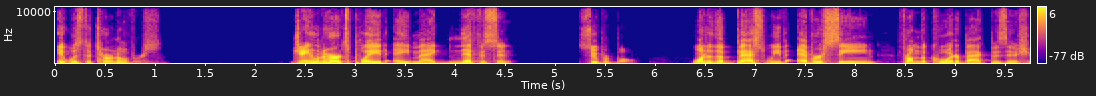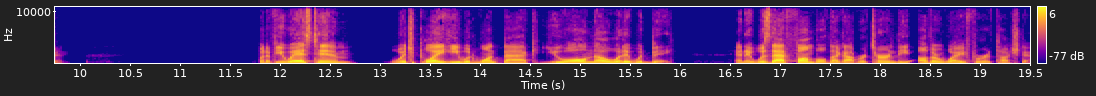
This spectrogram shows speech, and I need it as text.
It was the turnovers. Jalen Hurts played a magnificent Super Bowl, one of the best we've ever seen from the quarterback position. But if you asked him which play he would want back, you all know what it would be. And it was that fumble that got returned the other way for a touchdown.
